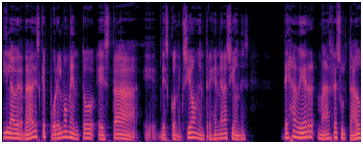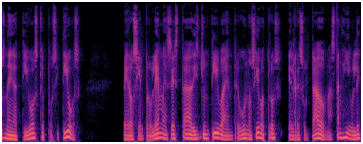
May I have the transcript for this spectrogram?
y la verdad es que por el momento esta eh, desconexión entre generaciones deja ver más resultados negativos que positivos. Pero si el problema es esta disyuntiva entre unos y otros, el resultado más tangible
